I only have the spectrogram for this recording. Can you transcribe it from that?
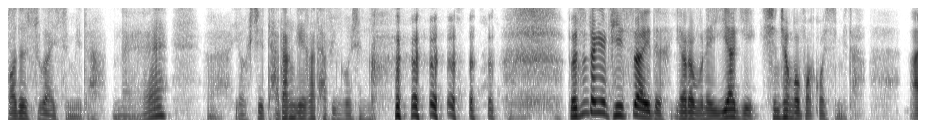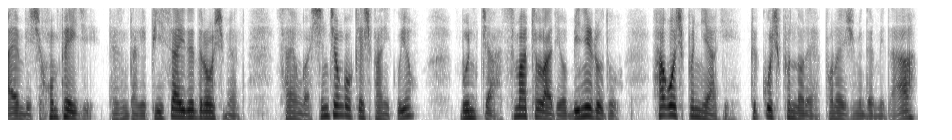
얻을 수가 있습니다. 네. 아, 역시 다단계가 답인 것인가. 배순탁의 비사이드 여러분의 이야기 신청곡 받고 있습니다. IMBC 홈페이지 배순탁의 비사이드 들어오시면 사연과 신청곡 게시판 있고요. 문자, 스마트 라디오, 미니로도 하고 싶은 이야기, 듣고 싶은 노래 보내주시면 됩니다.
